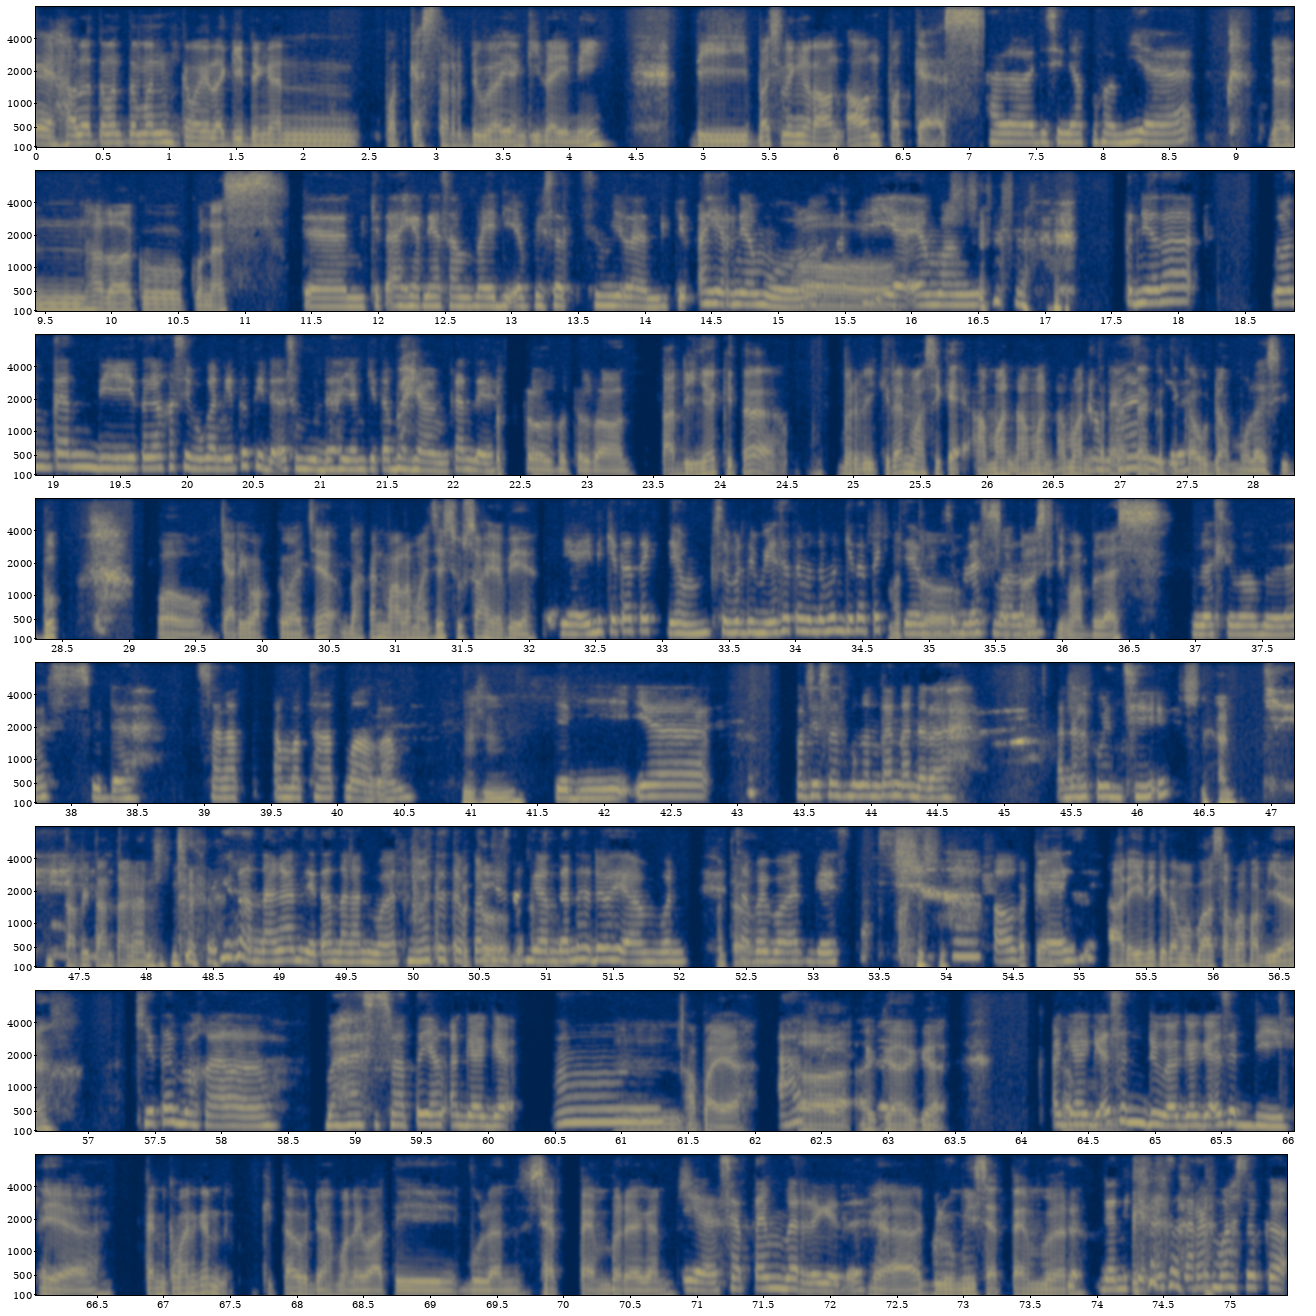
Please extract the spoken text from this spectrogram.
Oke, halo teman-teman, kembali lagi dengan podcaster dua yang gila ini di Bustling Around on Podcast. Halo, di sini aku Fabia Dan halo aku Kunas. dan kita akhirnya sampai di episode 9. Kita akhirnya mulu, Wow. tapi ya emang ternyata konten di tengah kesibukan itu tidak semudah yang kita bayangkan ya. Betul, betul banget. Tadinya kita berpikiran masih kayak aman, aman, aman. Aman, Ternyata ketika udah mulai sibuk, wow, cari waktu aja, bahkan malam aja susah ya, Bi ya? Ya ini kita take jam seperti biasa teman-teman kita take jam Betul. 11 malam, 11.15. 11.15 sudah sangat amat sangat malam. Mhm. Jadi ya konsisten pengonten adalah adalah kunci. Tapi tantangan. Ini tantangan sih, tantangan banget buat tetap Betul, konsisten betul. konten. Aduh ya ampun, Betul. capek banget guys. Oke, Oke. Hari ini kita mau bahas apa, Fabia? kita bakal bahas sesuatu yang agak-agak, hmm, Hmm, apa ya? apa Eh, ya? agak-agak agak-agak um, sendu, agak-agak sedih. Iya, kan kemarin kan kita udah melewati bulan September ya kan? Iya, September gitu. Ya, gloomy September, Dan kita sekarang masuk ke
